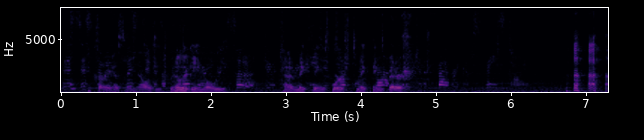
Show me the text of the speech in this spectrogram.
This system Hikari is has an listed analogy to another game where we concern due to kind of make things worse to make things temporal better.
